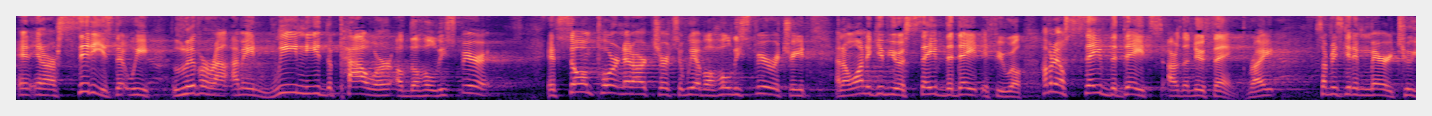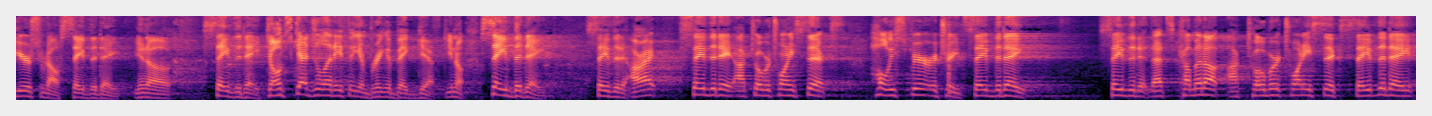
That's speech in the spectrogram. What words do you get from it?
in, in our cities that we live around. I mean, we need the power of the Holy Spirit. It's so important at our church that we have a Holy Spirit retreat, and I want to give you a save the date, if you will. How many know save the dates are the new thing, right? Somebody's getting married two years from now, save the date. You know, save the date. Don't schedule anything and bring a big gift. You know, save the date. Save the date. All right? Save the date, October 26th, Holy Spirit retreat. Save the date. Save the date. That's coming up, October 26th. Save the date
